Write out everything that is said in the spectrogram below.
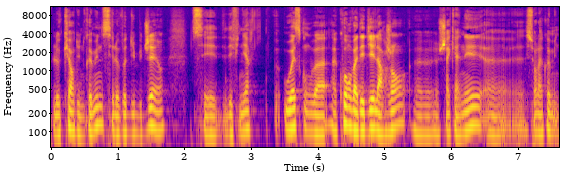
le cœur d'une commune, c'est le vote du budget. Hein. C'est définir où est-ce qu'on va, à quoi on va dédier l'argent chaque année sur la commune.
